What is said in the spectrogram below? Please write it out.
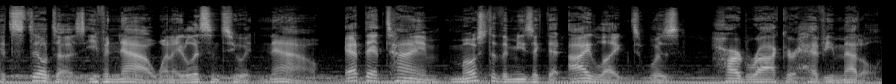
It still does, even now when I listen to it now. At that time, most of the music that I liked was hard rock or heavy metal.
